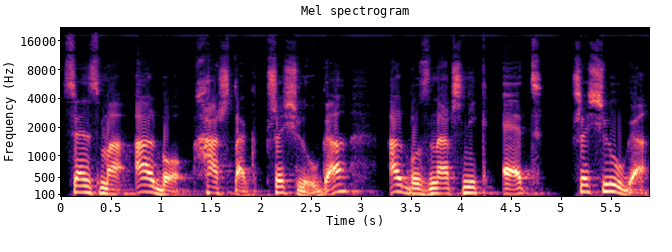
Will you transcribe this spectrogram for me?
Sens ma albo hashtag prześluga, albo znacznik et prześluga.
